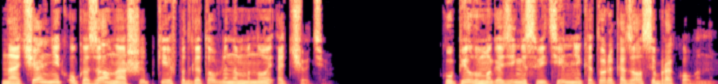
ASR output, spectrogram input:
Начальник указал на ошибки в подготовленном мной отчете. Купил в магазине светильник, который казался бракованным.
